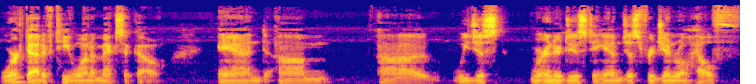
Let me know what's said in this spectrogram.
worked out of Tijuana, Mexico and um, uh, we just were introduced to him just for general health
